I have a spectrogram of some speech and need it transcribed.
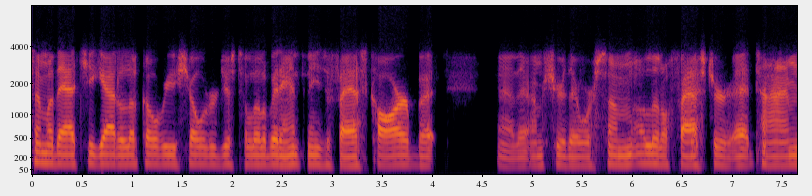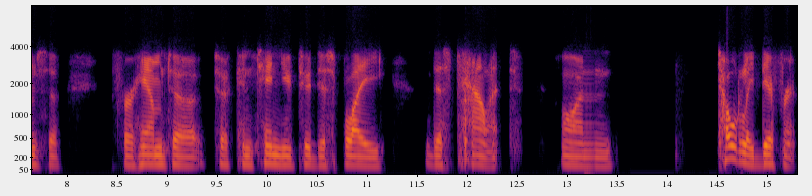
some of that you got to look over your shoulder just a little bit. Anthony's a fast car, but there, I'm sure there were some a little faster at times. Uh, for him to to continue to display this talent on totally different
